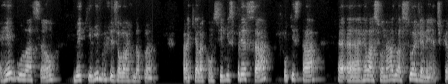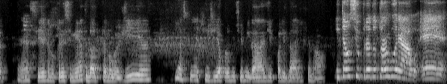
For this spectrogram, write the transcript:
regulação do equilíbrio fisiológico da planta, para que ela consiga expressar o que está é, é relacionado à sua genética, né? seja no crescimento da tecnologia, e assim atingir a produtividade e qualidade final. Então, se o produtor rural é,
